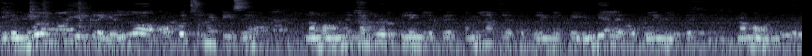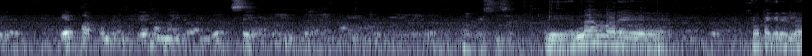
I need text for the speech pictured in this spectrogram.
இது மூலமாக இருக்கிற எல்லா ஆப்பர்ச்சுனிட்டிஸையும் நம்ம வந்து நம்மளோட பிள்ளைங்களுக்கு தமிழ்நாட்டில் இருக்க பிள்ளைங்களுக்கு இந்தியாவில் இருக்க பிள்ளைங்களுக்கு நம்ம வந்து ஒரு ஏற்பாடு பண்ணுறதுக்கு நம்ம இதை வந்து செய்கிறோம் ஓகே இது என்ன மாதிரி கேட்டகரியில்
